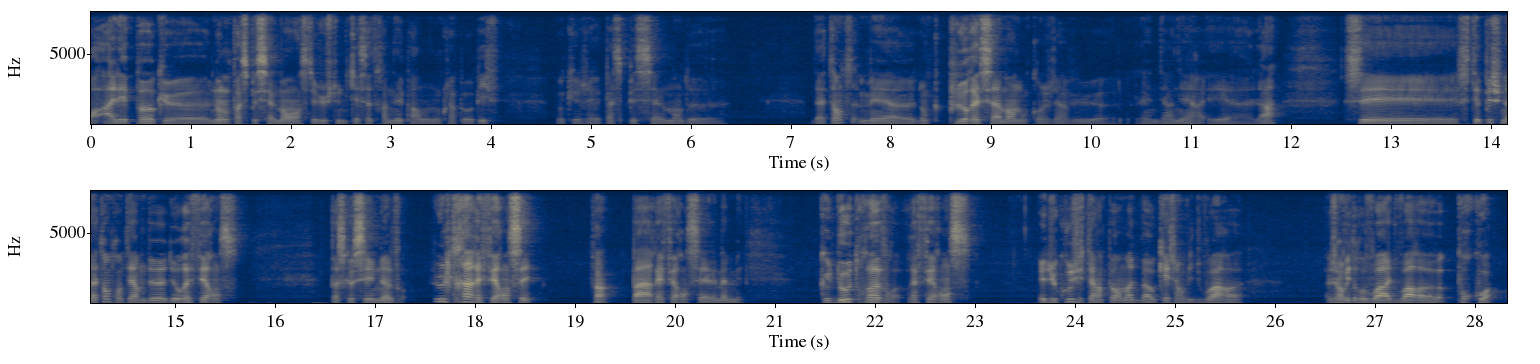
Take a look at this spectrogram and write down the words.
Bon, à l'époque, non, pas spécialement. hein, C'était juste une cassette ramenée par mon oncle un peu au pif. Donc, j'avais pas spécialement de d'attente. Mais donc plus récemment, donc quand je l'ai revu l'année dernière et là, c'était plus une attente en termes de, de référence. Parce que c'est une œuvre ultra référencée. Enfin, pas référencée elle-même, mais que d'autres œuvres référencent. Et du coup, j'étais un peu en mode, bah ok, j'ai envie de voir, euh, j'ai envie de revoir et de voir euh, pourquoi.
